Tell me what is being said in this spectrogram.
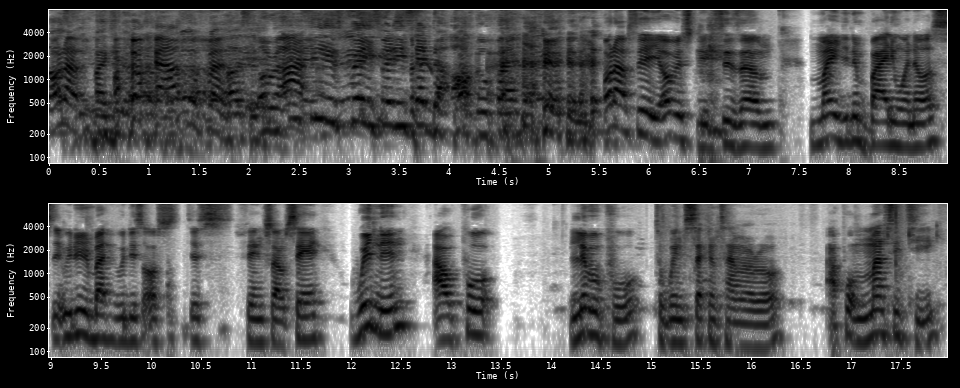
All right, Arsenal fan. All right. You see his face when he said that Arsenal fan. What I'm saying, obviously, this is um, mine didn't buy anyone else. We didn't buy people this us this thing. So I'm saying, winning, I'll put Liverpool to win second time in a row. I put Man City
